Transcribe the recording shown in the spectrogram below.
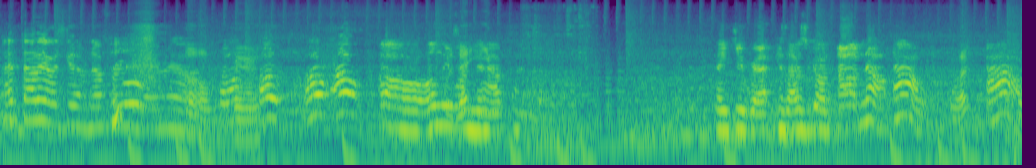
I thought I was gonna have enough room to go around. Oh Oh, man. oh, oh, oh, oh, only Was one and that a you? half times. Thank you, Brett, because I was going, oh no, ow, What? ow.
